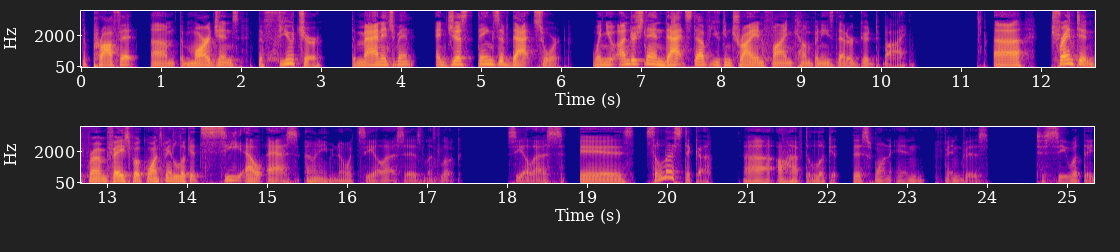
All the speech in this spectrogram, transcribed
the profit, um, the margins, the future, the management, and just things of that sort. When you understand that stuff, you can try and find companies that are good to buy. Uh, Trenton from Facebook wants me to look at CLS. I don't even know what CLS is. Let's look. CLS is Celestica. Uh, I'll have to look at this one in FinViz to see what they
